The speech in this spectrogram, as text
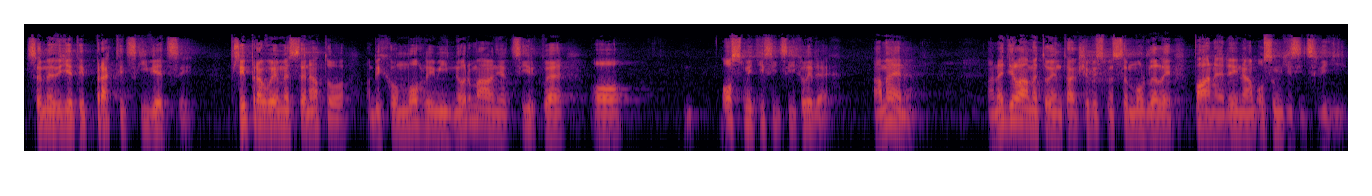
Chceme vidět ty praktické věci. Připravujeme se na to, abychom mohli mít normálně církve o osmi tisících lidech. Amen. A neděláme to jen tak, že bychom se modlili, pane, dej nám osm tisíc lidí.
